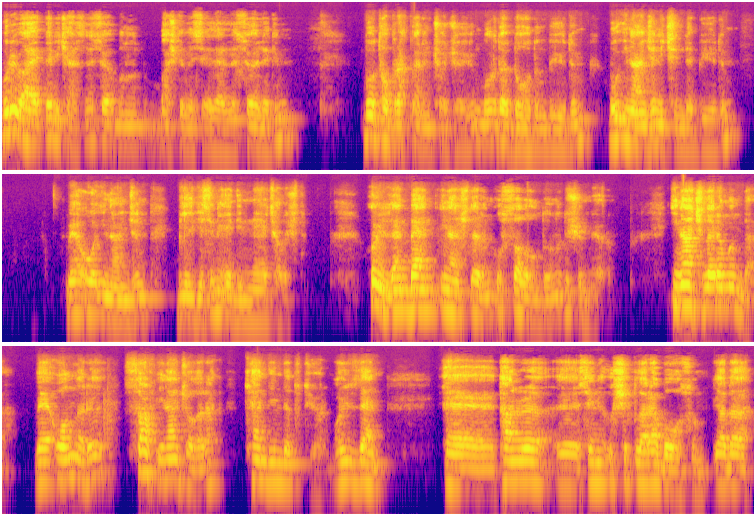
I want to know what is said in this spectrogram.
Bu rivayetler içerisinde bunu başka vesilelerle söyledim. Bu toprakların çocuğuyum. Burada doğdum, büyüdüm. Bu inancın içinde büyüdüm. Ve o inancın bilgisini edinmeye çalıştım. O yüzden ben inançların ussal olduğunu düşünmüyorum. İnançlarımın da ve onları saf inanç olarak kendinde tutuyorum. O yüzden e, Tanrı e, seni ışıklara boğsun ya da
